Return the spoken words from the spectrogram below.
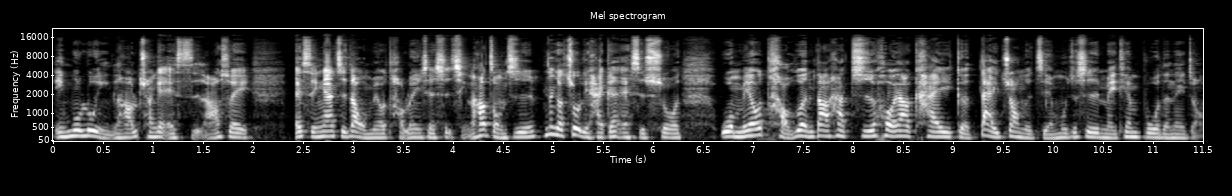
荧幕录影，然后传给 S，然后所以。S 应该知道我没有讨论一些事情，然后总之那个助理还跟 S 说，我没有讨论到他之后要开一个带状的节目，就是每天播的那种。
